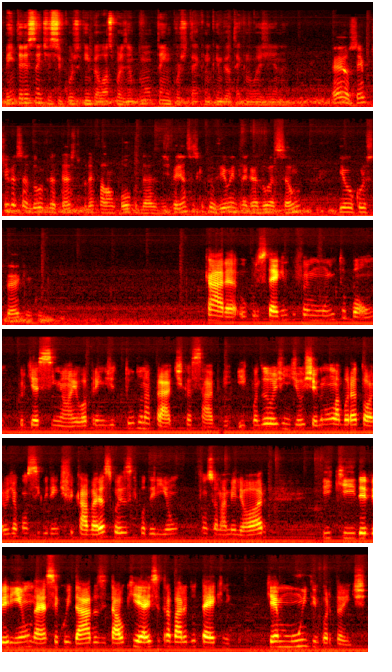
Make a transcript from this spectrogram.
Bem interessante esse curso aqui em Pelotas, por exemplo, não tem curso técnico em biotecnologia, né? É, eu sempre tive essa dúvida, até se tu puder falar um pouco das diferenças que tu viu entre a graduação e o curso técnico. Cara, o curso técnico foi muito bom, porque assim, ó, eu aprendi tudo na prática, sabe? E quando hoje em dia eu chego num laboratório, eu já consigo identificar várias coisas que poderiam funcionar melhor e que deveriam, né, ser cuidadas e tal, que é esse trabalho do técnico, que é muito importante.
